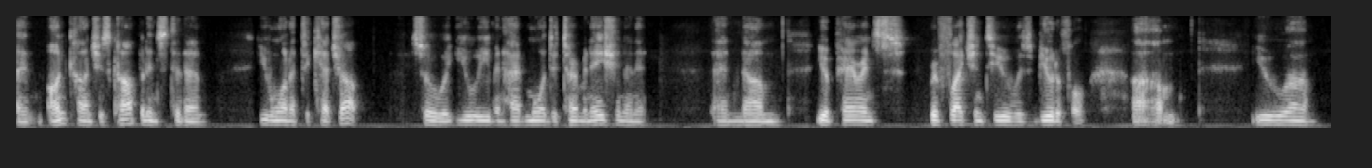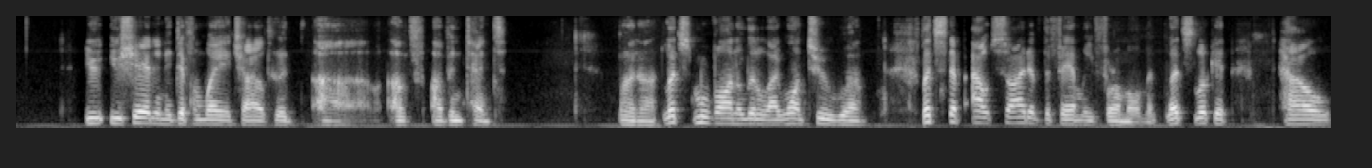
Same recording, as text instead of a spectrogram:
an unconscious competence to them. you wanted to catch up. So you even had more determination in it. And um, your parents' reflection to you was beautiful. Um, you, uh, you, you shared in a different way a childhood uh, of, of intent. But uh, let's move on a little. I want to uh, let's step outside of the family for a moment. Let's look at how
